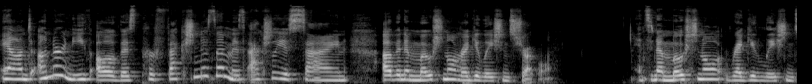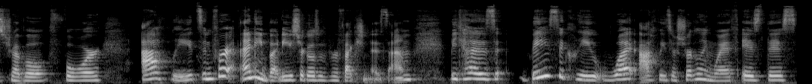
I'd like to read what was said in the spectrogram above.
And underneath all of this, perfectionism is actually a sign of an emotional regulation struggle. It's an emotional regulation struggle for athletes and for anybody who struggles with perfectionism because basically what athletes are struggling with is this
